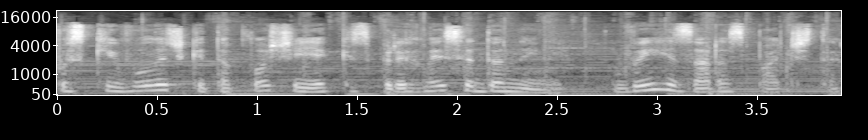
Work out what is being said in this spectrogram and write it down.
вузькі вулички та площі, які збереглися донині. Ви їх зараз бачите.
